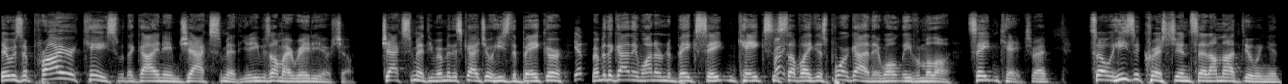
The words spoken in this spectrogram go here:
There was a prior case with a guy named Jack Smith. You know, he was on my radio show. Jack Smith, you remember this guy, Joe? He's the baker. Yep. Remember the guy they wanted him to bake Satan cakes and Right. stuff like this? Poor guy, they won't leave him alone. Satan cakes, right? So he's a Christian, said, I'm not doing it.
